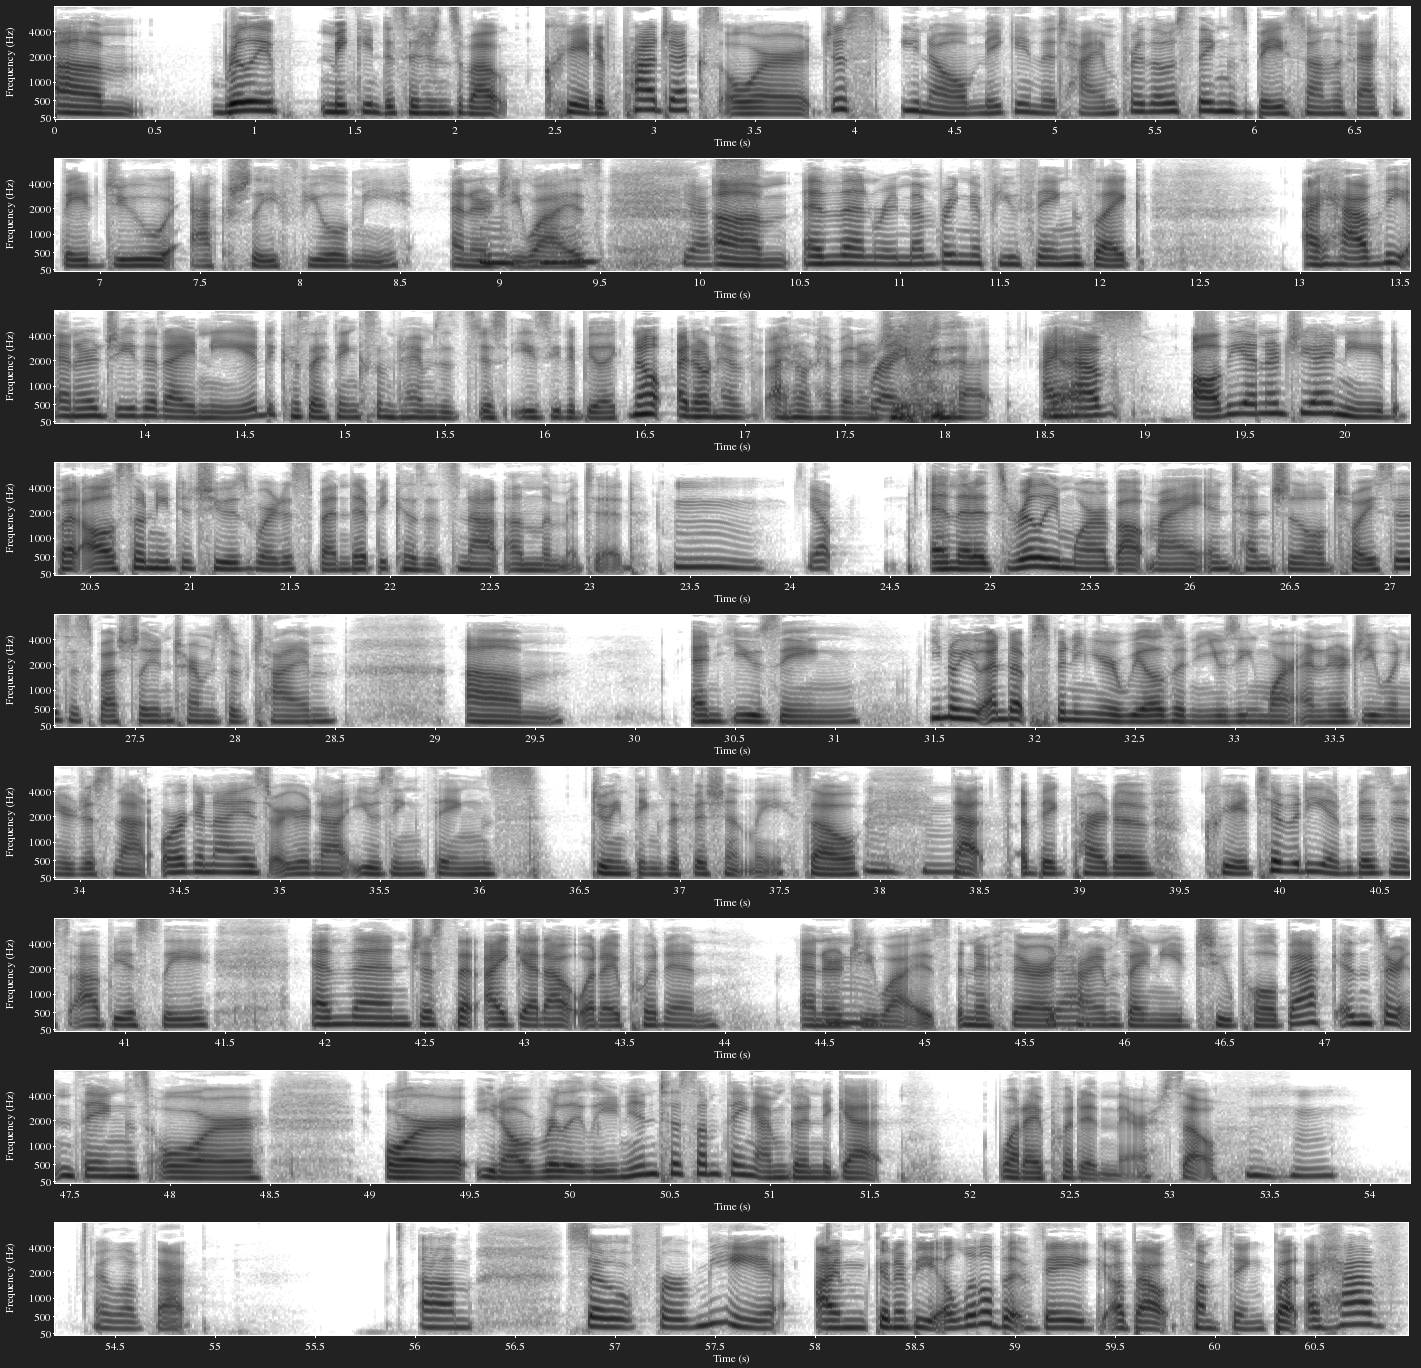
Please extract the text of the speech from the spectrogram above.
um, really making decisions about creative projects or just, you know, making the time for those things based on the fact that they do actually fuel me energy wise. Yes. Um, and then remembering a few things like I have the energy that I need because I think sometimes it's just easy to be like, no, I don't have, I don't have energy Right. for that. I have all the energy I need, but also need to choose where to spend it because it's not unlimited. Mm, yep. And that it's really more about my intentional choices, especially in terms of time, um, and using. You know, you end up spinning your wheels and using more energy when you're just not organized or you're not using things, doing things efficiently. So Mm-hmm. that's a big part of creativity and business, obviously. And then just that I get out what I put in energy wise. And if there are Mm. Yeah. times I need to pull back in certain things or, or, you know, really lean into something, I'm going to get what I put in there. So, Mm-hmm. I love that. Um, so for me, I'm going to be a little bit vague about something, but I have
